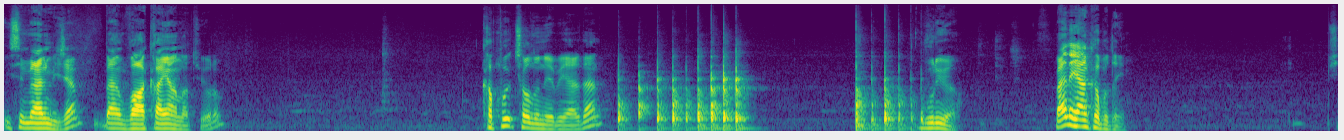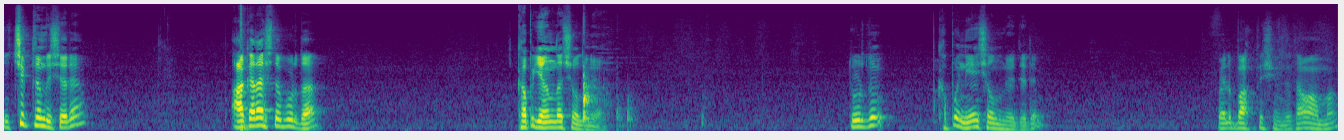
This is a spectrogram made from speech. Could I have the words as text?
İsim vermeyeceğim. Ben vakayı anlatıyorum. Kapı çalınıyor bir yerden. Vuruyor. Ben de yan kapıdayım. Şimdi çıktım dışarı. Arkadaş da burada. Kapı yanında çalınıyor. Durdum. Kapı niye çalınıyor dedim. Böyle baktı şimdi tamam mı?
